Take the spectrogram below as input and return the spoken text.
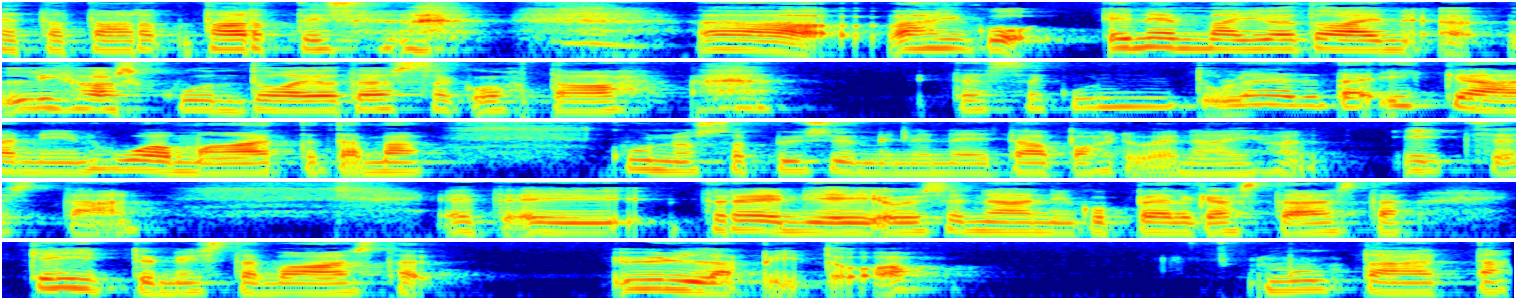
että tar- tarttis vähän niin kuin enemmän jotain lihaskuntoa jo tässä kohtaa. Tässä kun tulee tätä ikää, niin huomaa, että tämä kunnossa pysyminen ei tapahdu enää ihan itsestään. Että ei, treeni ei olisi enää niin kuin pelkästään sitä kehittymistä, vaan sitä ylläpitoa. Mutta että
